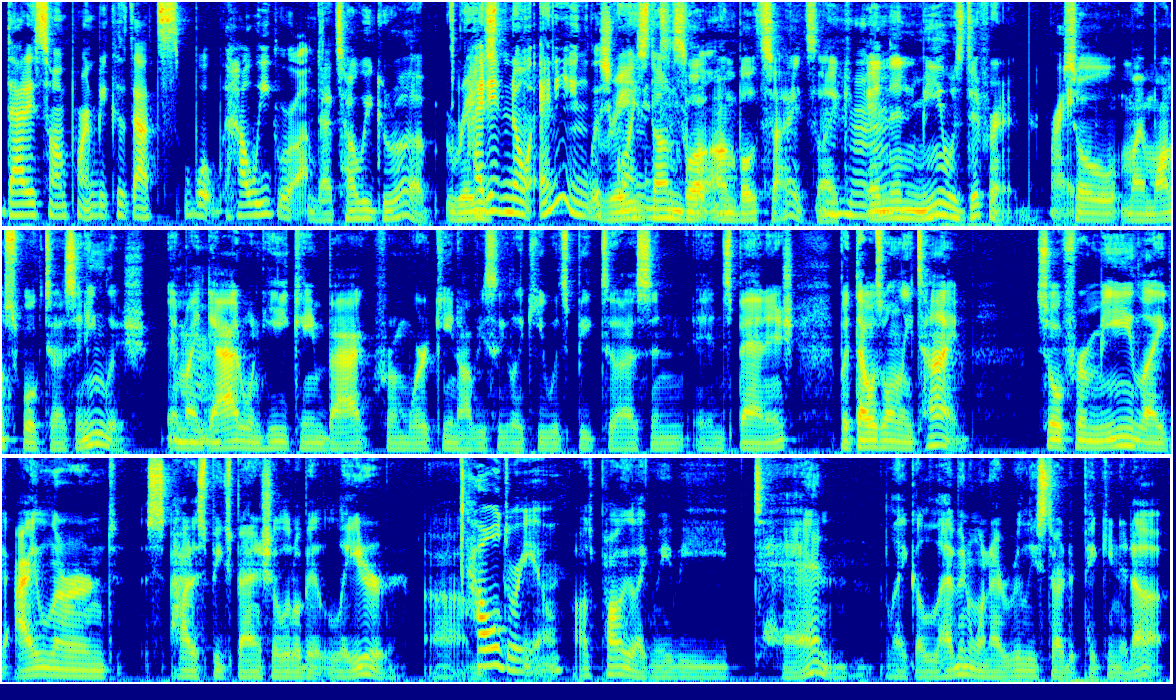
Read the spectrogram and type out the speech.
that is so important because that's what how we grew up. That's how we grew up. Raised, I didn't know any English going raised on school. bo- on both sides like and mm-hmm. then me it was different Right. so my mom spoke to us in english and my mm-hmm. dad when he came back from working obviously like he would speak to us in in spanish but that was only time so for me like i learned how to speak spanish a little bit later um, How old were you? i was probably like maybe 10 like 11 when i really started picking it up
